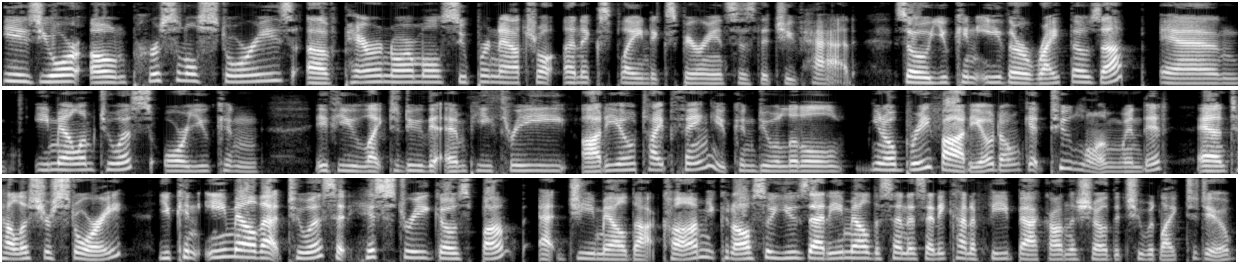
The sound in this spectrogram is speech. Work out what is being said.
is your own personal stories of paranormal, supernatural, unexplained experiences that you've had. So you can either write those up and email them to us, or you can, if you like to do the MP3 audio type thing, you can do a little, you know, brief audio. Don't get too long winded and tell us your story. You can email that to us at historygoesbump at gmail.com. You can also use that email to send us any kind of feedback on the show that you would like to do.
